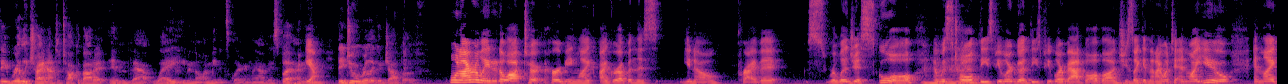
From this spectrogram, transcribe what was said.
they really try not to talk about it in that way, Mhm. even though I mean it's glaringly obvious. But I mean Yeah. they do a really good job of Well, and I related a lot to her being like, I grew up in this, you know, private religious school and was Mhm. told these people are good, these people are bad, blah blah. And she's Mhm. like, and then I went to NYU, and like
